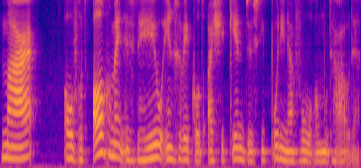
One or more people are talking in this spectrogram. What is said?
Maar over het algemeen is het heel ingewikkeld als je kind dus die pony naar voren moet houden.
